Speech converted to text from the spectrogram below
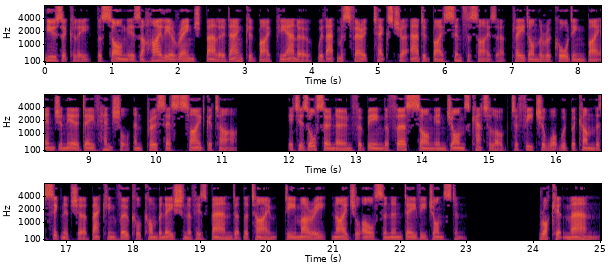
Musically, the song is a highly arranged ballad anchored by piano, with atmospheric texture added by synthesizer played on the recording by engineer Dave Hentschel and processed slide guitar. It is also known for being the first song in John's catalog to feature what would become the signature backing vocal combination of his band at the time, Dee Murray, Nigel Olsson and Davey Johnstone. Rocket Man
